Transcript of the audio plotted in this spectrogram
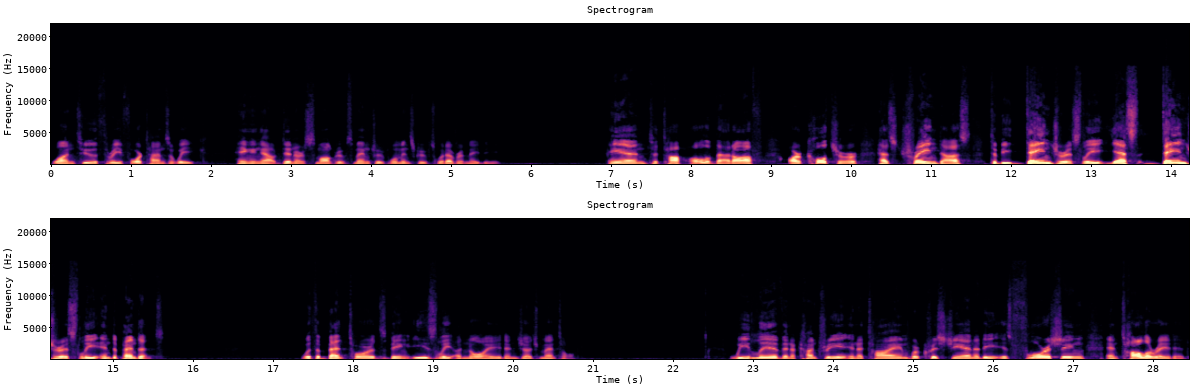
one, two, three, four times a week, hanging out, dinners, small groups, men's groups, women's groups, whatever it may be. And to top all of that off, our culture has trained us to be dangerously, yes, dangerously independent, with a bent towards being easily annoyed and judgmental. We live in a country in a time where Christianity is flourishing and tolerated.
